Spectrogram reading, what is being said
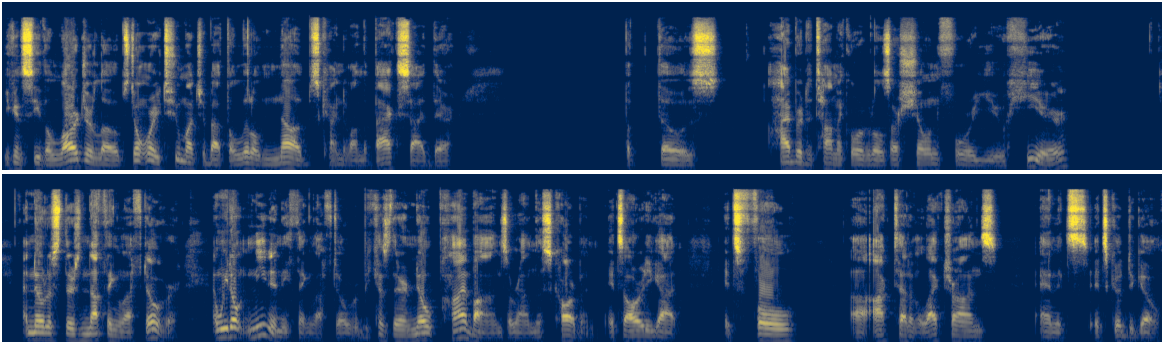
you can see the larger lobes. Don't worry too much about the little nubs kind of on the backside there. But those hybrid atomic orbitals are shown for you here. And notice there's nothing left over. And we don't need anything left over because there are no pi bonds around this carbon. It's already got its full uh, octet of electrons and it's, it's good to go.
